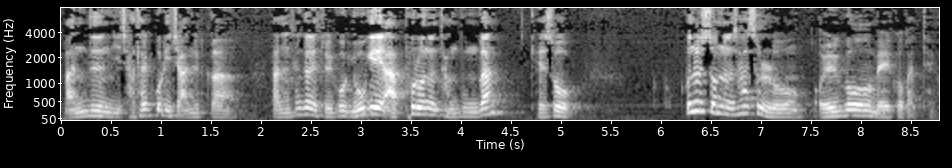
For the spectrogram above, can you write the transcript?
만든 이 자살골이지 않을까라는 생각이 들고 요게 앞으로는 당분간 계속 끊을 수 없는 사슬로 얽어맬 것 같아요.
